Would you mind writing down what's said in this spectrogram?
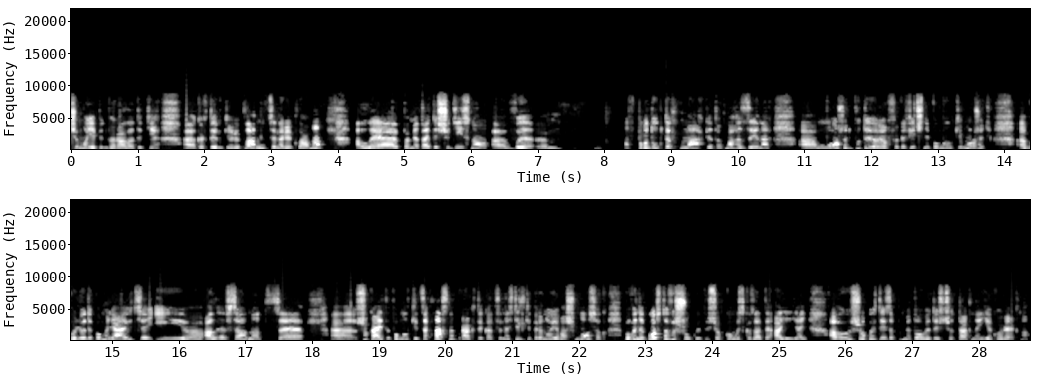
Чому я підбирала такі е, картинки рекламні? Це не реклама, але пам'ятайте, що дійсно е, в, ем, в продуктах, в маркетах, в магазинах можуть бути орфографічні помилки, можуть, бо люди помиляються, і, е, але все одно це е, шукайте помилки. Це класна практика. Це настільки тренує ваш мозок, бо ви не просто вишукуєте, щоб комусь сказати ай-яй-яй, а ви вишукуєте і запам'ятовуєте, що так не є коректно.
